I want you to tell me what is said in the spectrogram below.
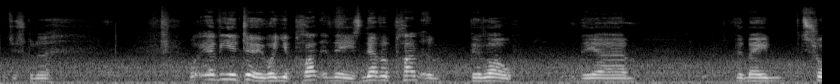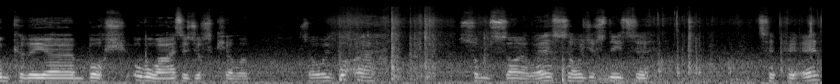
I'm just going to whatever you do when you're planting these, never plant them below the um, the main trunk of the um, bush. Otherwise, they just kill them. So we've got uh, some soil here, so we just need to tip it in. I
